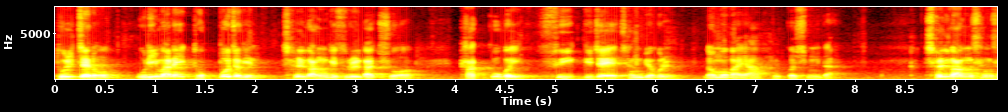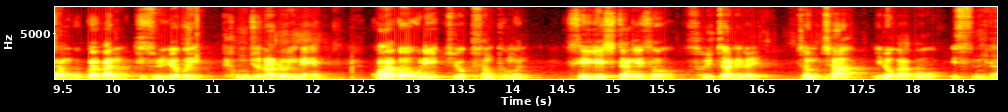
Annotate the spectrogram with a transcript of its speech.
둘째로 우리만의 독보적인 철강 기술을 갖추어 각국의 수익 규제 장벽을 넘어가야 할 것입니다. 철강 생산국가 간 기술력의 평준화로 인해 과거 우리 주력 상품은 세계 시장에서 설 자리를 점차 잃어가고 있습니다.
